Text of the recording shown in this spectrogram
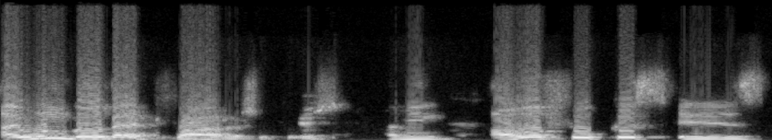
I wouldn't go that far, Ashutosh. I mean, our focus is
